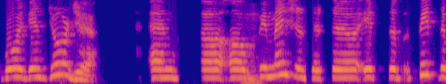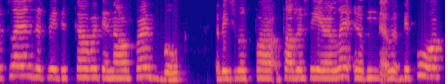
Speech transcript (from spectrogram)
war against Georgia, and mm. we mentioned that uh, it fits the plan that we discovered in our first book, which was published a year um, before.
